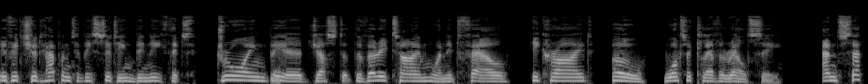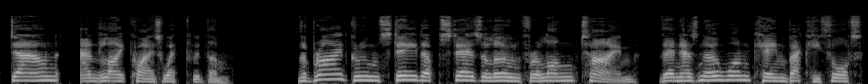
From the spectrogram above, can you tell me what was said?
if it should happen to be sitting beneath it, drawing beer just at the very time when it fell, he cried, Oh, what a clever Elsie! And sat down, and likewise wept with them. The bridegroom stayed upstairs alone for a long time, then as no one came back he thought,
